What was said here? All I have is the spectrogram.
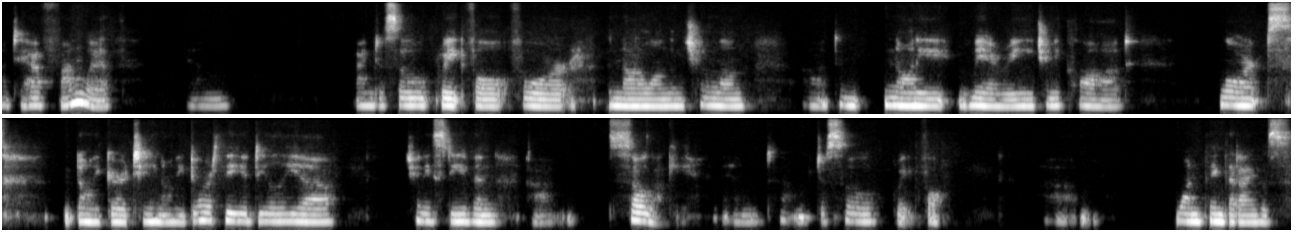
uh, to have fun with. And I'm just so grateful for the Nonalong and the Chinalong, uh, to Nani, Mary, Chinny Claude, Lawrence, Donnie Gertie, Nani Dorothy, Adelia, Chinny Stephen. Um, so lucky and I'm just so grateful. Um, one thing that I was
